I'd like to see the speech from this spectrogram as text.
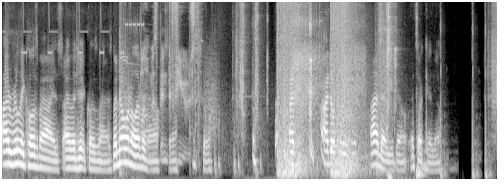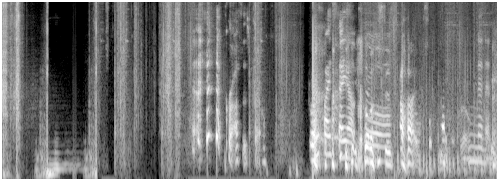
I really close my eyes. I legit close my eyes, but no one will ever Bomb know. has been so defused. it's cool. I, I don't believe you. I know you don't. It's okay though. Crosses, bro. What if I stay up He closed till... his eyes. No, no, no.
